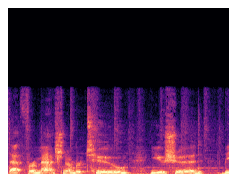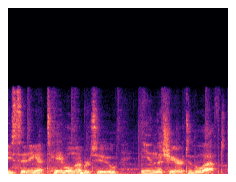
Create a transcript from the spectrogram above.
that for match number two, you should be sitting at table number two in the chair to the left.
